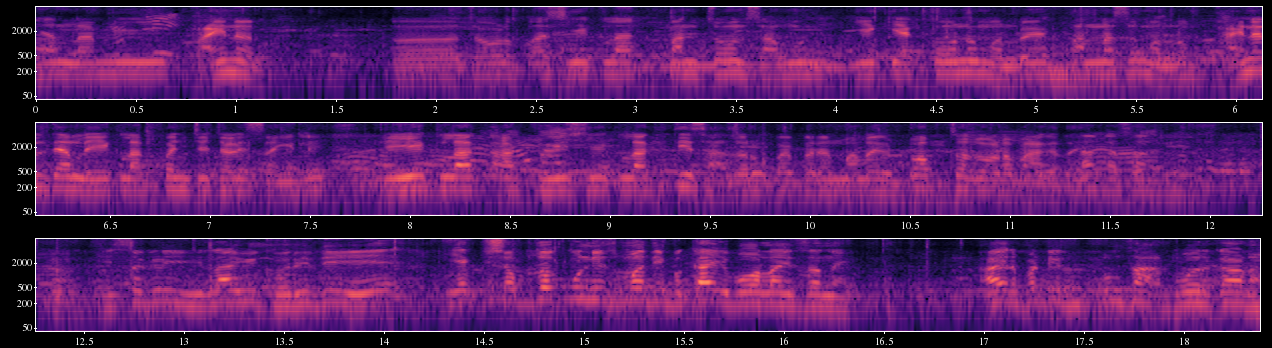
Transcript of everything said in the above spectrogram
यांना मी फायनल जवळपास एक लाख पंचावन्न सांगून एक एक्कावन्न म्हणलो एक पन्नास म्हणलो. फायनल त्यांना एक लाख पंचेचाळीस सांगितले. ते एक लाख अठ्ठावीस एक लाख तीस हजार रुपयापर्यंत मला टॉपचा जोडा मागत आहे. नका सांगू. ही सगळी हिलावी खरेदी आहे. एक शब्द कुणीच मध्ये काही बोलायचं नाही. आयर पाटील तुमचा हात वर काढा.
